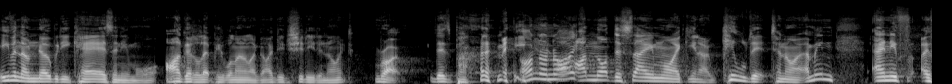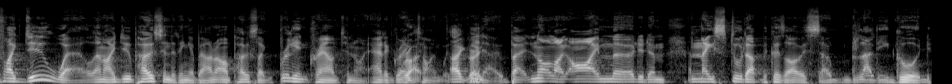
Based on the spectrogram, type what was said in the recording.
even though nobody cares anymore, I got to let people know like I did shitty tonight. Right. There's part of me. Oh, no, no, I, am not the same. Like you know, killed it tonight. I mean, and if if I do well and I do post anything about it, I'll post like brilliant crowd tonight. I had a great Right. time with. I agree. You know, but not like I murdered them and they stood up because I was so bloody good.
